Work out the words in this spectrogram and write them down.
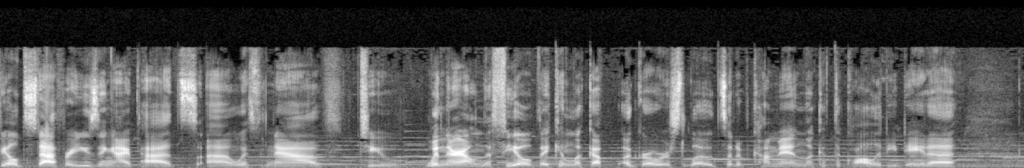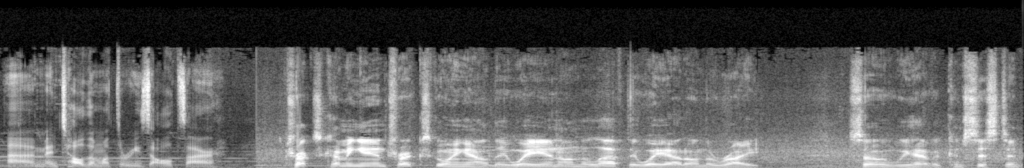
Field staff are using iPads uh, with Nav to, when they're out in the field, they can look up a grower's loads that have come in, look at the quality data, um, and tell them what the results are. Trucks coming in, trucks going out. They weigh in on the left, they weigh out on the right. So we have a consistent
